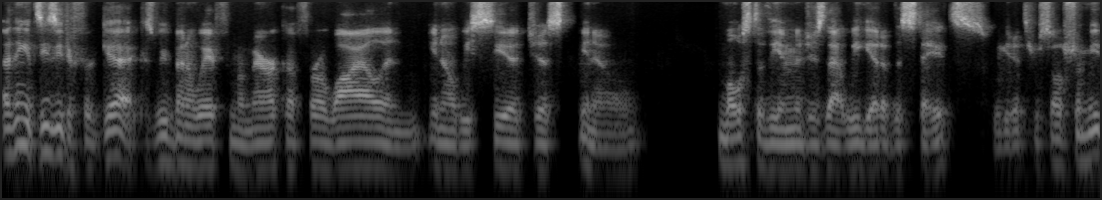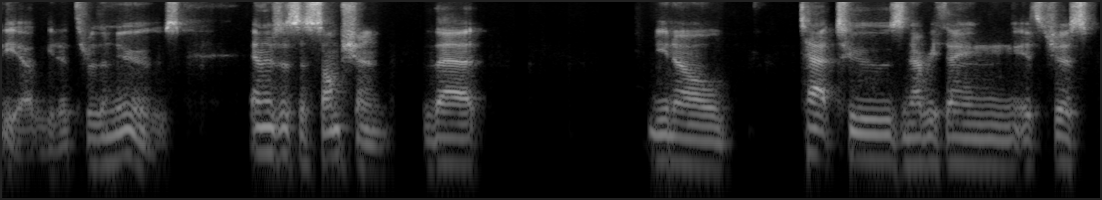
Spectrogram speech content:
I think it's easy to forget because we've been away from America for a while, and you know we see it just, you know, most of the images that we get of the states, we get it through social media, we get it through the news, and there's this assumption that, you know, tattoos and everything, it's just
